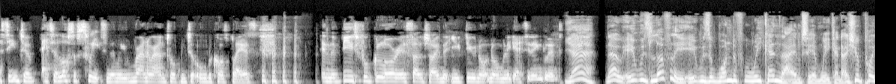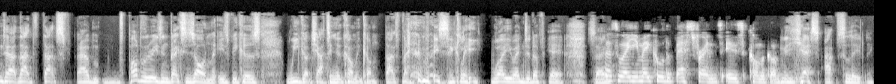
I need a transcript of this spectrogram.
I seemed to have ate a lot of sweets and then we ran around talking to all the cosplayers in the beautiful, glorious sunshine that you do not normally get in England. yeah, no, it was lovely. It was a wonderful weekend that MCM weekend. I should point out that that's um, part of the reason Bex is on is because we got chatting at Comic Con. That's basically why you ended up here. So That's where you make all the best friends is Comic Con. Yes, absolutely.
